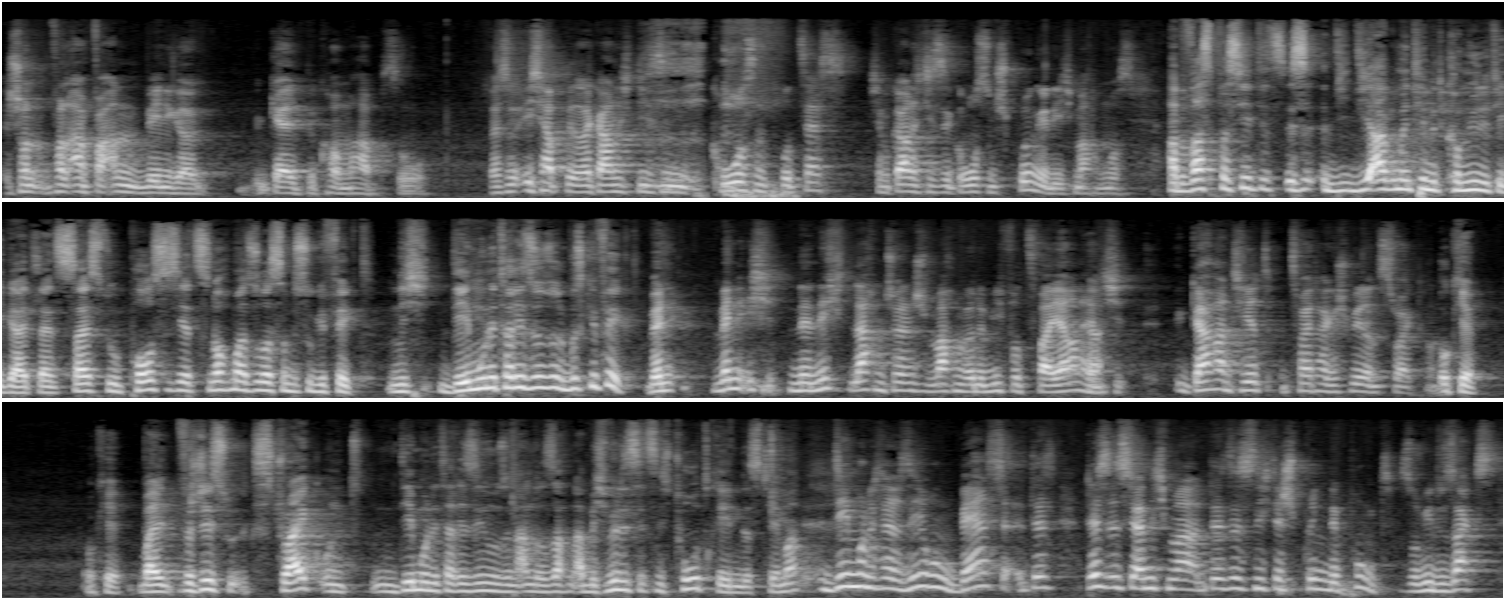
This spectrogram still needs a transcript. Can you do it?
schon von Anfang an weniger Geld bekommen habe. So. Weißt du, ich habe da gar nicht diesen großen Prozess. Ich habe gar nicht diese großen Sprünge, die ich machen muss. Aber was passiert jetzt, ist, die, die argumentieren mit Community Guidelines. Das heißt, du postest jetzt nochmal sowas, dann bist du gefickt. Nicht demonetarisieren, sondern du bist gefickt. Wenn, wenn ich eine Nicht-Lachen-Challenge machen würde wie vor zwei Jahren, hätte ich garantiert zwei Tage später einen Strike dran. Okay. Okay. Weil, verstehst du, Strike und Demonetarisierung sind andere Sachen. Aber ich will es jetzt nicht totreden, das Thema. Demonetarisierung wär's, das, das ist ja nicht mal, das ist nicht der springende Punkt. So wie du sagst,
